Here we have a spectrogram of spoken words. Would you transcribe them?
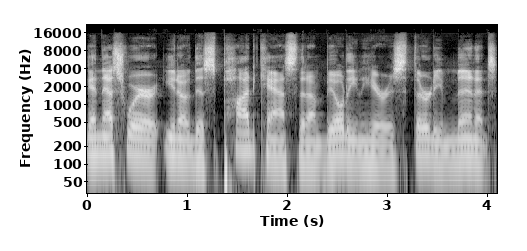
and that's where you know this podcast that i'm building here is 30 minutes.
